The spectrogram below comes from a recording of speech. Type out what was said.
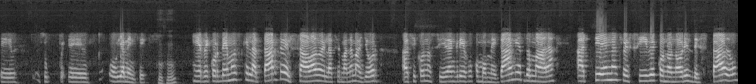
eh, eh, obviamente. Eh, recordemos que la tarde del sábado de la Semana Mayor, así conocida en griego como Megalia Abdomada, Atenas recibe con honores de Estado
